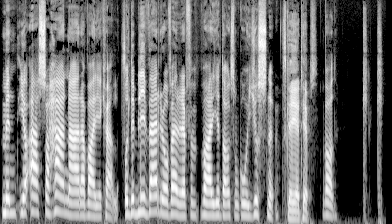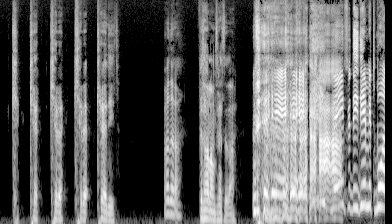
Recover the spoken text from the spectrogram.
men jag är så här nära varje kväll. Och det blir värre och värre för varje dag som går just nu. Ska jag ge er tips? Vad? K- k- k- k- kre- kre- kredit. Vadå? Betala om 30 dagar. Nej, för det är det mitt mål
